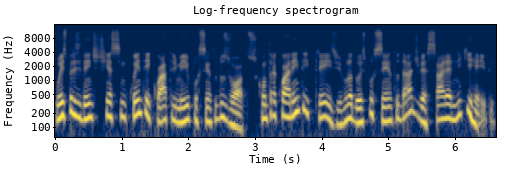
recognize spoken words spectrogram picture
o ex-presidente tinha 54,5% dos votos, contra 43,2% da adversária Nikki Haley.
